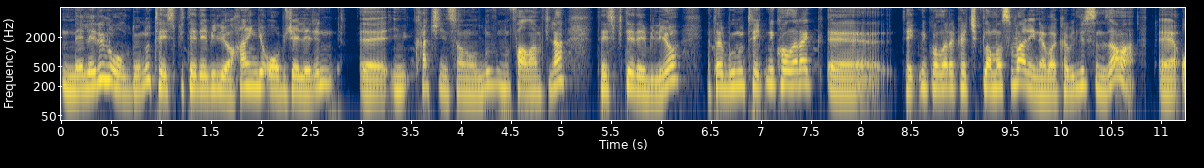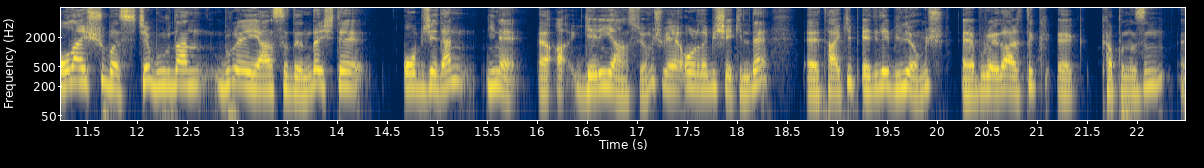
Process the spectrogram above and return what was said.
nelerin olduğunu tespit edebiliyor. Hangi objelerin e, in, kaç insan olduğunu falan filan tespit edebiliyor. Ya tabii bunu teknik olarak e, teknik olarak açıklaması var yine bakabilirsiniz ama e, olay şu basitçe buradan buraya yansıdığında işte objeden yine e, geri yansıyormuş ve orada bir şekilde e, takip edilebiliyormuş. E, buraya da artık e, kapınızın e,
